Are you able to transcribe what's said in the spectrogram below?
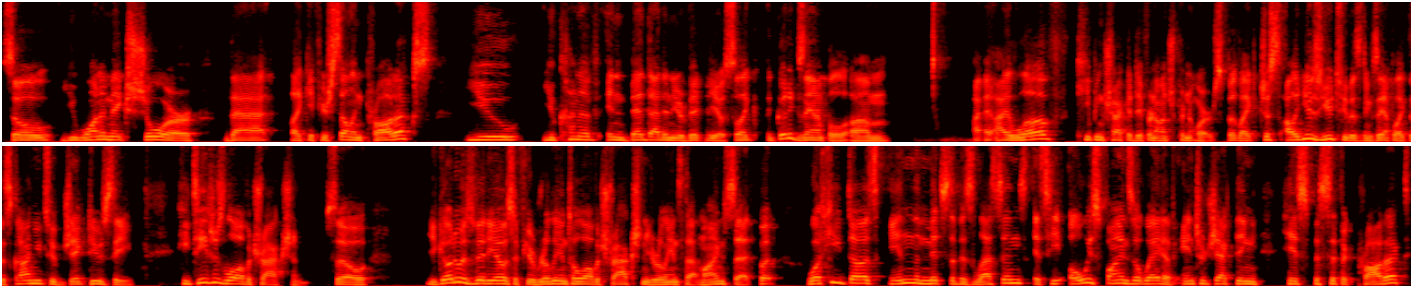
So you want to make sure that like if you're selling products, you you kind of embed that in your video. So like a good example, um, I, I, love keeping track of different entrepreneurs, but like just I'll use YouTube as an example. Like this guy on YouTube, Jake Ducey, he teaches law of attraction. So you go to his videos if you're really into law of attraction, you're really into that mindset. But what he does in the midst of his lessons is he always finds a way of interjecting his specific product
